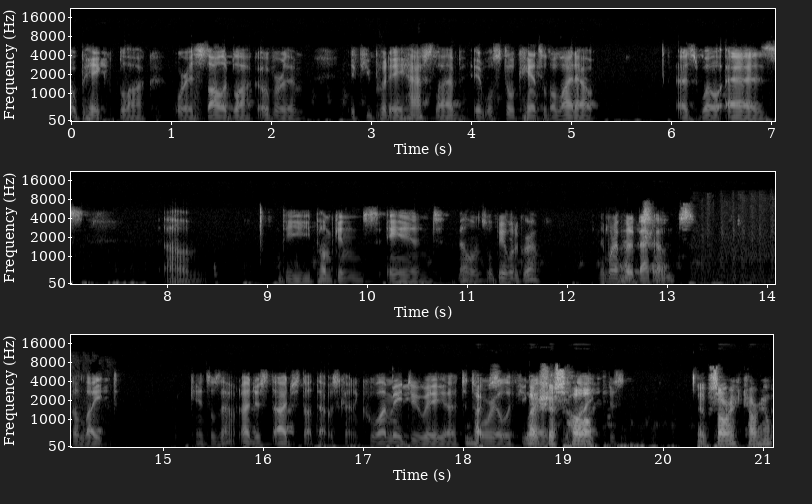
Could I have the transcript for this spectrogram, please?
opaque block or a solid block over them. If you put a half slab, it will still cancel the light out, as well as um, the pumpkins and melons will be able to grow. And when I put it back up, the light cancels out. I just I just thought that was kind of cool. I may do a uh, tutorial if you let's guys just hope. like. Just Oh, sorry, carry on.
